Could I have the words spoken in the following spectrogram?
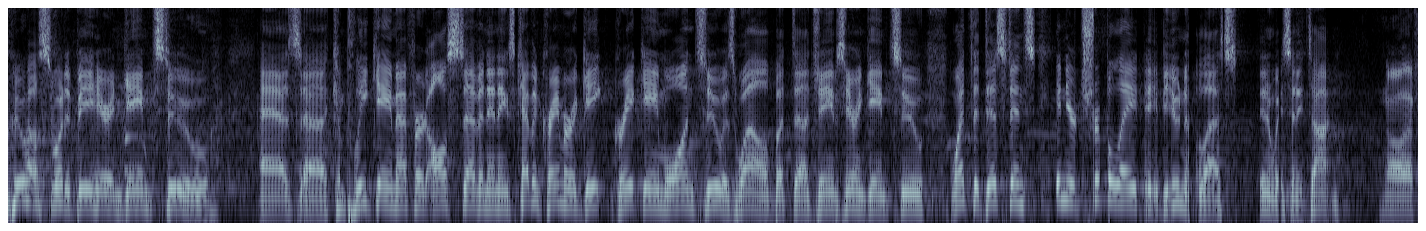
Who else would it be here in game two? As a complete game effort, all seven innings. Kevin Kramer, a great game one, too, as well. But uh, James here in game two went the distance in your AAA debut, no less. Didn't waste any time. No, that,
